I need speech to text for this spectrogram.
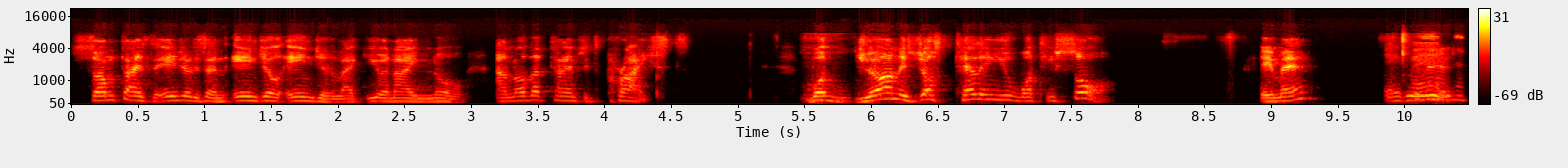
Sometimes the angel is an angel, angel, like you and I know. And other times it's Christ. But Mm. John is just telling you what he saw. Amen. Amen.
